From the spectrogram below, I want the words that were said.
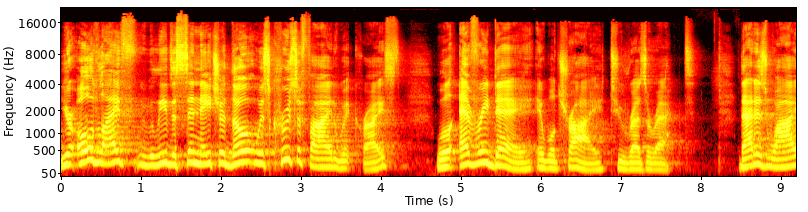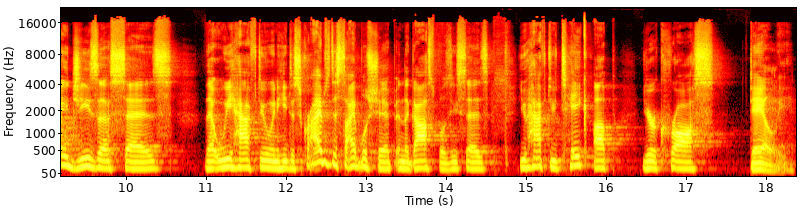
your old life, we believe the sin nature, though it was crucified with Christ, will every day it will try to resurrect. That is why Jesus says that we have to, when he describes discipleship in the Gospels, he says, you have to take up your cross daily.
